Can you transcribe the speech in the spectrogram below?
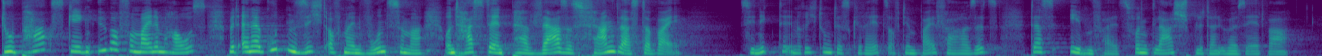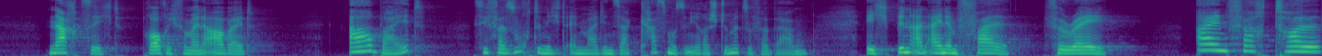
Du parkst gegenüber von meinem Haus mit einer guten Sicht auf mein Wohnzimmer und hast dein perverses Fernglas dabei. Sie nickte in Richtung des Geräts auf dem Beifahrersitz, das ebenfalls von Glassplittern übersät war. Nachtsicht brauche ich für meine Arbeit. Arbeit? Sie versuchte nicht einmal den Sarkasmus in ihrer Stimme zu verbergen. Ich bin an einem Fall für Ray. Einfach toll.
